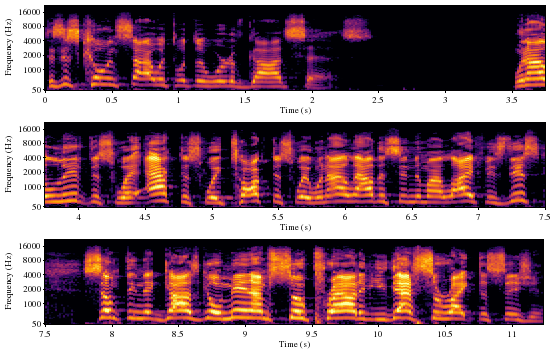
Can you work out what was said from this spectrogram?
Does this coincide with what the Word of God says? When I live this way, act this way, talk this way, when I allow this into my life, is this something that God's going, man, I'm so proud of you. That's the right decision.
